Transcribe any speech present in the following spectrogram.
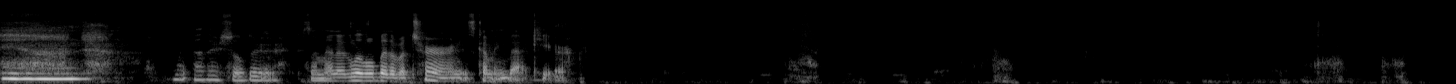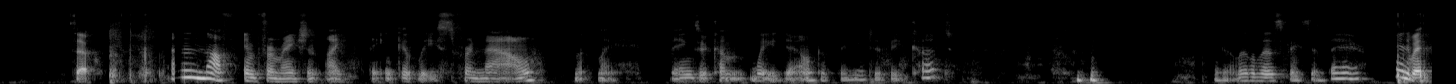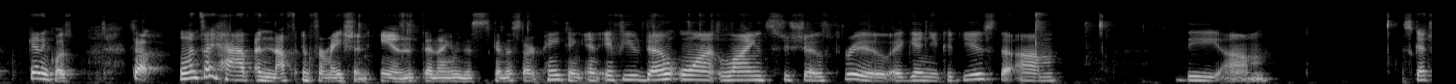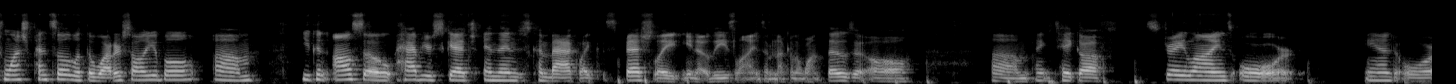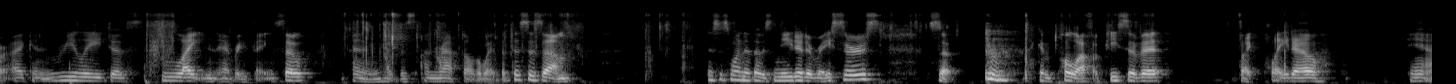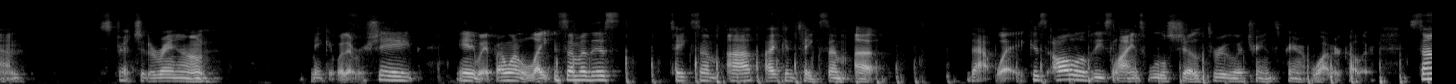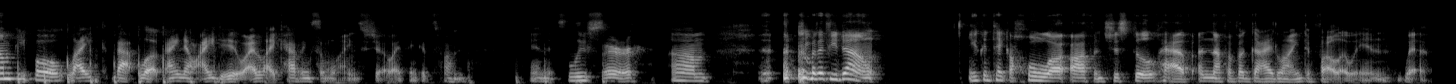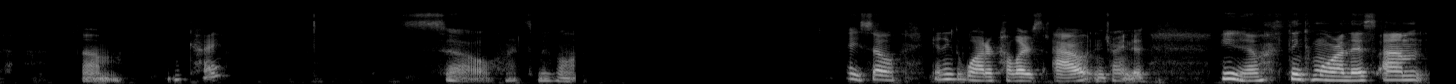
And my other shoulder, because I'm at a little bit of a turn, is coming back here. So enough information, I think, at least for now. My bangs are come way down because they need to be cut. Got a little bit of space in there. Anyway, getting close. So once I have enough information in, then I'm just gonna start painting. And if you don't want lines to show through, again, you could use the, um, the, um, sketch wash pencil with the water soluble. Um, you can also have your sketch and then just come back like, especially, you know, these lines, I'm not gonna want those at all. Um, I can take off stray lines or and or I can really just lighten everything. So I don't even have this unwrapped all the way, but this is um this is one of those kneaded erasers. So I can pull off a piece of it. It's like Play-Doh and stretch it around, make it whatever shape. Anyway, if I want to lighten some of this, take some up, I can take some up that way because all of these lines will show through a transparent watercolor. Some people like that look. I know I do. I like having some lines show. I think it's fun and it's looser. Um, but if you don't, you can take a whole lot off and just still have enough of a guideline to follow in with. Um, okay. So let's move on. Okay, so getting the watercolors out and trying to, you know, think more on this. Um,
